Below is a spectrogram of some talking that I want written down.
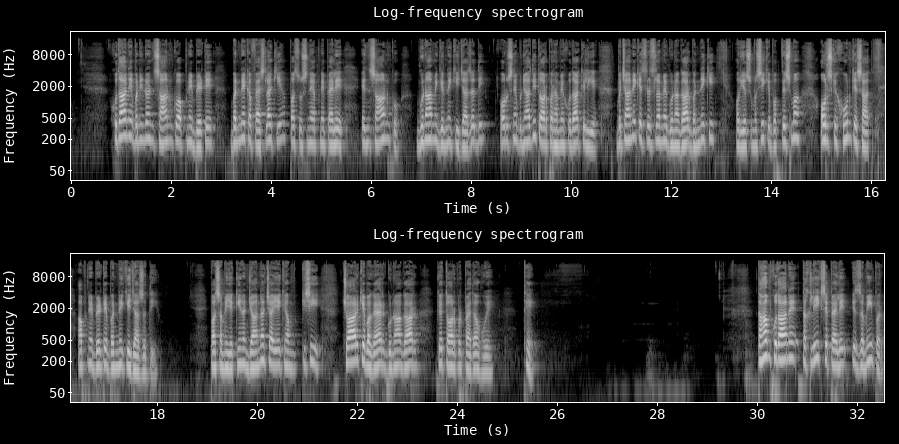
خدا نے بنی انسان کو اپنے بیٹے بننے کا فیصلہ کیا بس اس نے اپنے پہلے انسان کو گناہ میں گرنے کی اجازت دی اور اس نے بنیادی طور پر ہمیں خدا کے لیے بچانے کے سلسلہ میں گناہ گار بننے کی اور یسو مسیح کے بپتسمہ اور اس کے خون کے ساتھ اپنے بیٹے بننے کی اجازت دی۔ بس ہمیں یقیناً جاننا چاہیے کہ ہم کسی چار کے بغیر گناہ گار کے طور پر پیدا ہوئے تھے۔ تاہم خدا نے تخلیق سے پہلے اس زمین پر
